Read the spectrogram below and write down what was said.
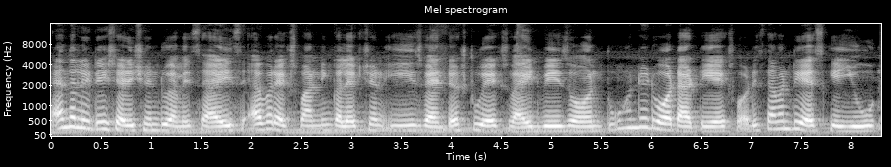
and the latest addition to MSI's ever expanding collection is Ventus 2X White based on 200 watt RTX 4070 SKU.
